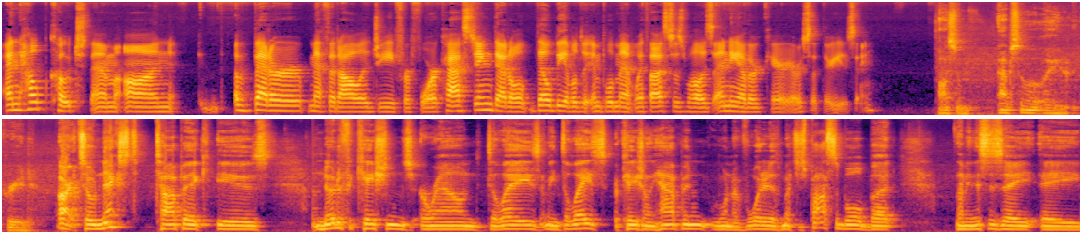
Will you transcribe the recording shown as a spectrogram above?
and help coach them on a better methodology for forecasting that'll they'll be able to implement with us as well as any other carriers that they're using. Awesome. Absolutely. Agreed. All right. So next topic is notifications around delays. I mean, delays occasionally happen. We want to avoid it as much as possible, but I mean, this is a, a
